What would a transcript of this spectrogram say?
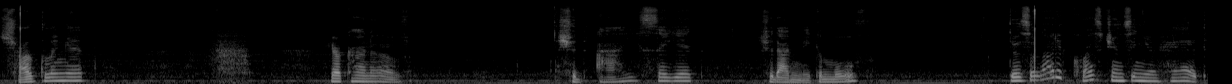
juggling it you're kind of should I say it? Should I make a move? There's a lot of questions in your head.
